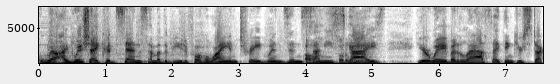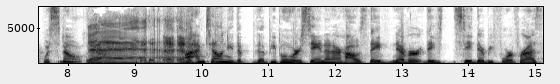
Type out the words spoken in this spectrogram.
Well, I wish I could send some of the beautiful Hawaiian trade winds and Oh, sunny so skies your way, but alas, I think you're stuck with snow. And I- I'm telling you, the the people who are staying in our house, they've never they've stayed there before for us.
